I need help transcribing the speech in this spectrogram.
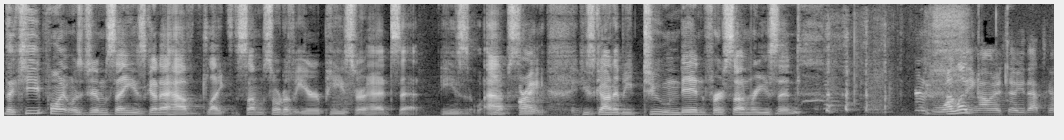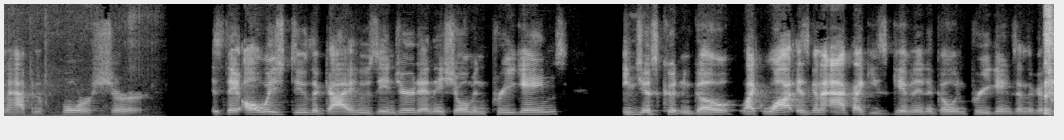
J- the key point was Jim saying he's gonna have like some sort of earpiece or headset. He's absolutely right. he's got to be tuned in for some reason. Here's one like- thing I'm going to tell you that's going to happen for sure. Is they always do the guy who's injured and they show him in pre games. He Mhm. just couldn't go. Like Watt is going to act like he's giving it a go in pre games, and they're going to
